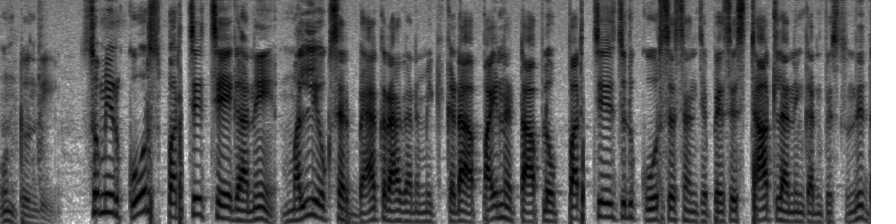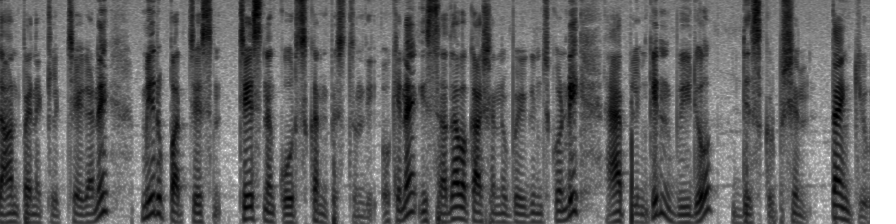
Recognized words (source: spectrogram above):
ఉంటుంది. సో మీరు కోర్స్ పర్చేజ్ చేయగానే మళ్ళీ ఒకసారి బ్యాక్ రాగానే మీకు ఇక్కడ పైన టాప్లో పర్చేజ్డ్ కోర్సెస్ అని చెప్పేసి స్టార్ట్ లర్నింగ్ కనిపిస్తుంది. దానిపైన క్లిక్ చేయగానే మీరు పర్చేస్ చేసిన కోర్స్ కనిపిస్తుంది. ఓకేనా? ఈ సదవకాశాన్ని ఉపయోగించుకోండి. App link in video description thank you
